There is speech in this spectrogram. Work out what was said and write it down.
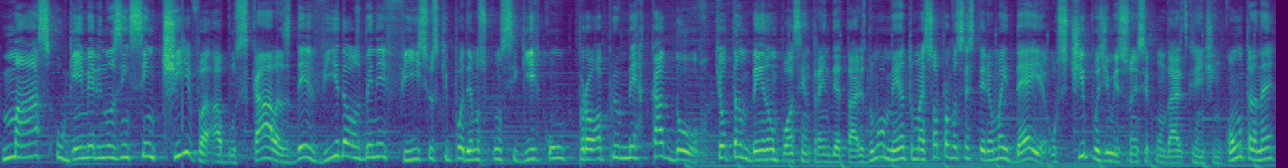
Mas o game ele nos incentiva a buscá-las devido aos benefícios que podemos conseguir com o próprio mercador, que eu também não posso entrar em detalhes no momento, mas só para vocês terem uma ideia, os tipos de missões secundárias que a gente encontra, né?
